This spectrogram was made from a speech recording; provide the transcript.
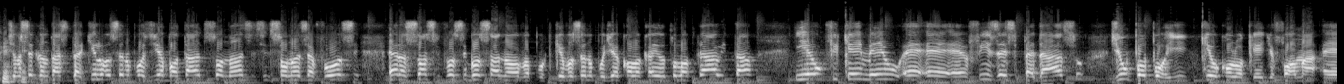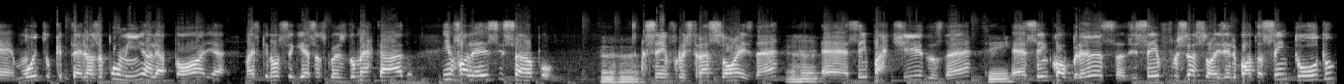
Se você cantasse daquilo, você não podia botar dissonância, se dissonância fosse, era só se fosse bossa nova, porque você não podia colocar em outro local e tal. E eu fiquei meio, é, é, é fiz esse pedaço de um poporri que eu coloquei de forma é, muito criteriosa por mim, aleatória, mas que não seguia essas coisas do mercado, e falei esse sample. Uhum. sem frustrações, né? Uhum. É, sem partidos, né? É, sem cobranças e sem frustrações. Ele bota sem tudo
